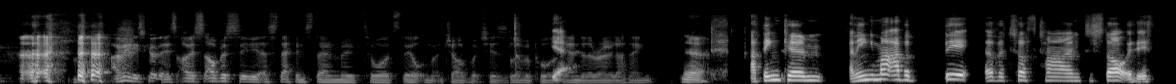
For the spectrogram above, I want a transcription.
I mean, it's good. It's, it's obviously a stepping stone move towards the ultimate job, which is Liverpool at the end of the road. I think. yeah. I think um I think you might have a bit of a tough time to start with if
